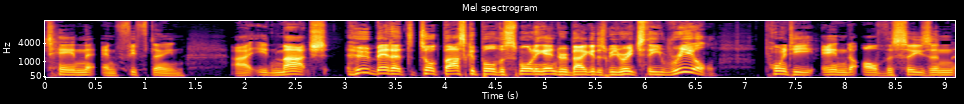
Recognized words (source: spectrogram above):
10, and 15. Uh, in March, who better to talk basketball this morning? Andrew Bogut, as we reach the real pointy end of the season.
